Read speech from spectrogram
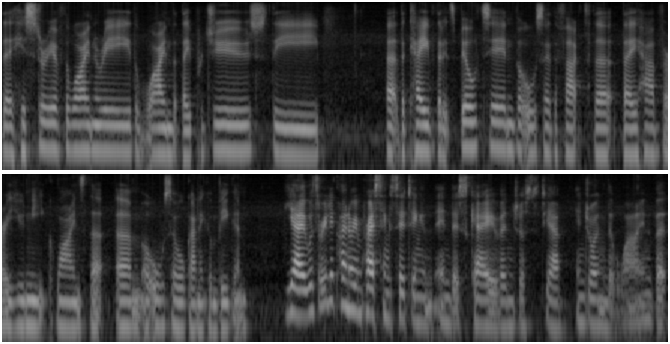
the history of the winery, the wine that they produce, the uh, the cave that it's built in, but also the fact that they have very unique wines that um, are also organic and vegan. Yeah, it was really kind of impressing sitting in, in this cave and just yeah enjoying the wine. But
